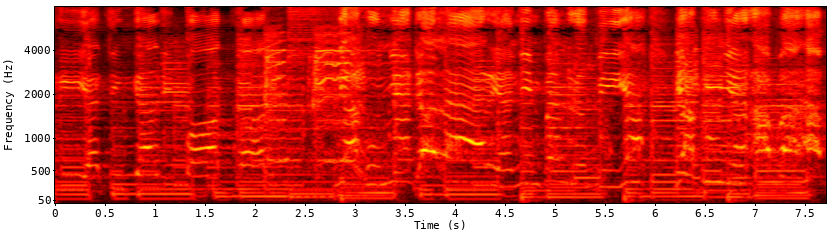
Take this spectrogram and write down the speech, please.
ya tinggal di pot-pot Gak punya dolar ya nyimpen rupiah. Gak punya apa-apa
